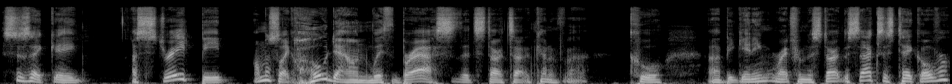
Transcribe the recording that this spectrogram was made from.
This is like a, a straight beat, almost like hoedown with brass that starts out kind of uh, cool uh, beginning right from the start. The saxes take over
